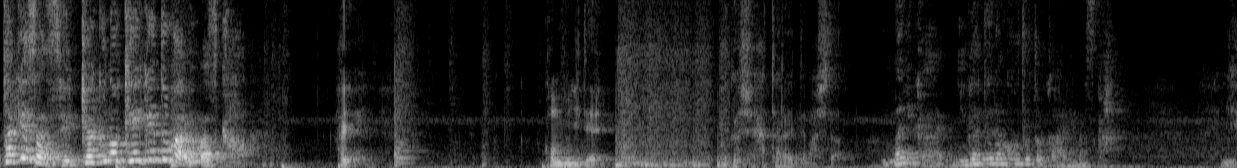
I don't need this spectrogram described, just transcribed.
たけさん接客の経験とかありますか？はい。コンビニで昔働いてました。何か苦手なこととかありますか？いえ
